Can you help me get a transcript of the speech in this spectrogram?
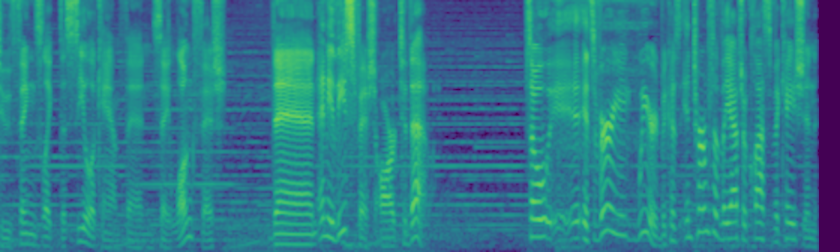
to things like the coelacanth and, say, lungfish than any of these fish are to them. So it's very weird because, in terms of the actual classification,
